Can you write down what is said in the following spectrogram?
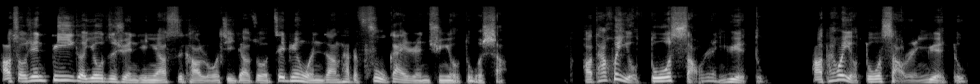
好，首先第一个优质选题，你要思考逻辑，叫做这篇文章它的覆盖人群有多少？好，它会有多少人阅读？好，它会有多少人阅读？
